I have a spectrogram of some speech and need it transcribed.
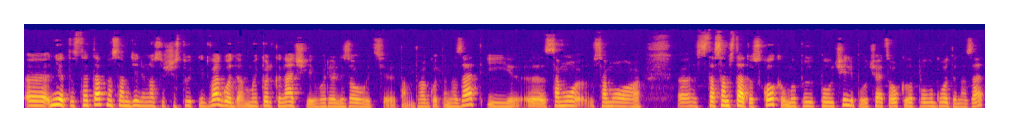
Э, нет, стартап на самом деле у нас существует не два года, мы только начали его реализовывать э, там два года назад, и э, само, само, сам статус Сколково мы получили, получается, около полугода назад.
